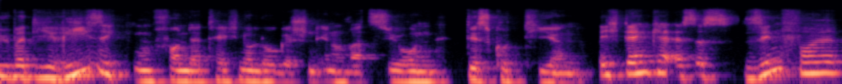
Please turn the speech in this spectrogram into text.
über die Risiken von der technologischen Innovation diskutieren. Ich denke, es ist sinnvoll,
